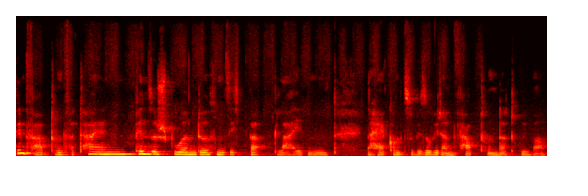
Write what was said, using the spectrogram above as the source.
den Farbton verteilen, Pinselspuren dürfen sichtbar bleiben. Nachher kommt sowieso wieder ein Farbton darüber.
